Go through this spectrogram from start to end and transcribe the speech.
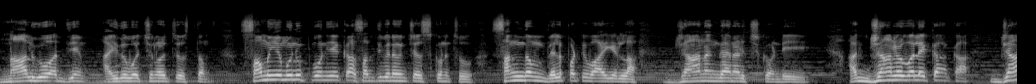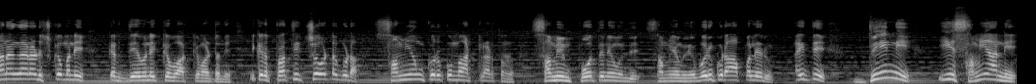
నాలుగో అధ్యాయం ఐదో వచనంలో చూస్తాం. సమయమును పోనీయక సద్వినియోగం చేసుకొనొచ్చు సంఘం వెలపటి వారి జ్ఞానంగా నడుచుకోండి. అజ్ఞానుల వలె కాక జ్ఞానంగా నడుచుకోమని ఇక్కడ దేవుని యొక్క వాక్యం అంటుంది. ఇక్కడ ప్రతి చోట కూడా సమయం కొరకు మాట్లాడుతున్నాడు. సమయం పోతూనే ఉంది. సమయం ఎవరు కూడా ఆపలేరు. అయితే దీన్ని ఈ సమయాన్ని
